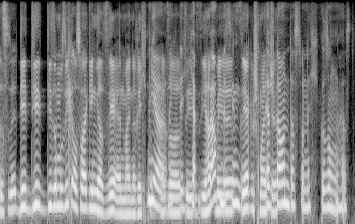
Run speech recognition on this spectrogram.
äh, die, die, diese Musikauswahl ging ja sehr in meine Richtung. Ja, also richtig. Ich sie, sie hat mir sehr geschmeichelt. Erstaunt, dass du nicht gesungen hast.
